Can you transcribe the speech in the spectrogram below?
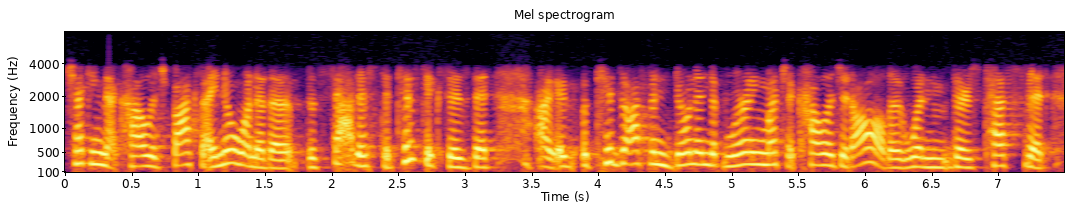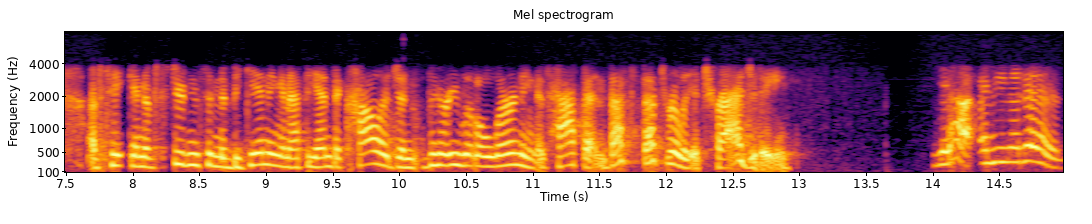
checking that college box. I know one of the, the saddest statistics is that uh, kids often don't end up learning much at college at all. That when there's tests that I've taken of students in the beginning and at the end of college and very little learning has happened. That's, that's really a tragedy. Yeah, I mean, it is.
